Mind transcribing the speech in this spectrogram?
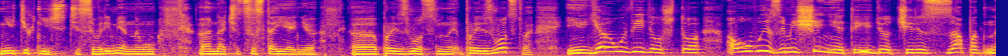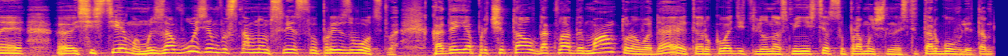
не технически современному э, значит, состоянию э, производства. И я увидел, что, а увы, замещение это идет через западные э, системы. Мы завозим в основном средства производства. Когда я прочитал доклады Мантурова, да, это руководитель у нас Министерства промышленности, торговли там,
